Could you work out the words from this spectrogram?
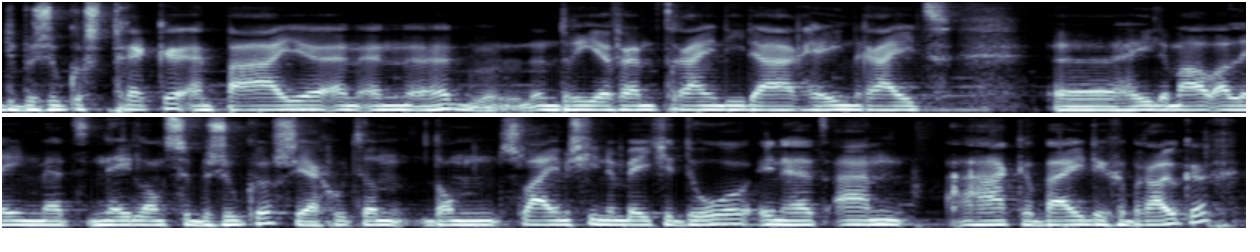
de bezoekers trekken en paaien. En, en een 3FM-trein die daarheen rijdt. Uh, helemaal alleen met Nederlandse bezoekers. Ja, goed, dan, dan sla je misschien een beetje door in het aanhaken bij de gebruiker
